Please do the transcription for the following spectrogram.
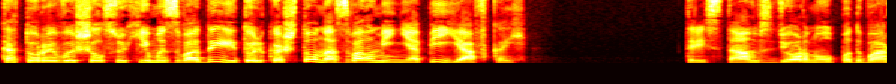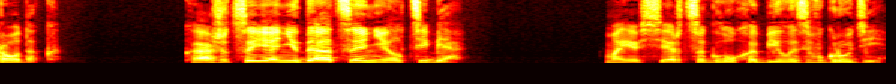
который вышел сухим из воды и только что назвал меня пиявкой. Тристан вздернул подбородок. «Кажется, я недооценил тебя». Мое сердце глухо билось в груди.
